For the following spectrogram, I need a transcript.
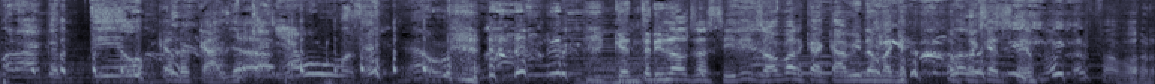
parar aquest tio. Que no calla. Calleu-lo, calleu-lo. Que entrin els assiris, home, que acabin amb aquest, amb aquest tema, per favor.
